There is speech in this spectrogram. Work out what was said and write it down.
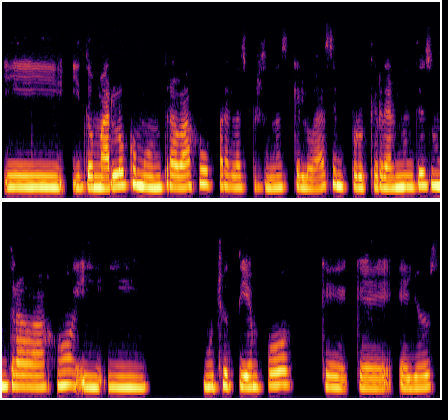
y, tomarlo como un trabajo para las personas que lo hacen, porque realmente es un trabajo y, mucho tiempo que, ellos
